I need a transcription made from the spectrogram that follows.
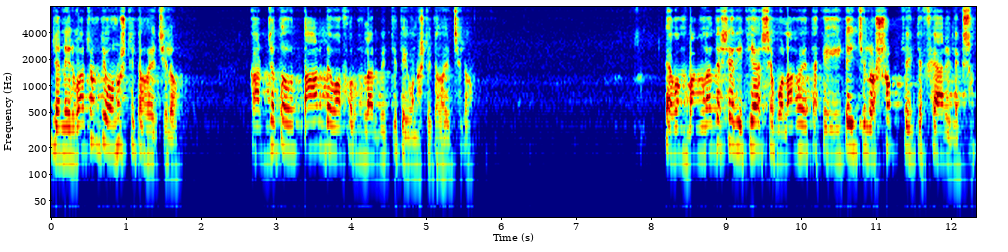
যে নির্বাচনটি অনুষ্ঠিত হয়েছিল, কার্যত তার দেওয়া ফর্মুলার ভিত্তিতে অনুষ্ঠিত হয়েছিল। এবং বাংলাদেশের ইতিহাসে বলা হয়ে থাকে, এইটাই ছিল সবচেয়ে ফেয়ার ইলেকশন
